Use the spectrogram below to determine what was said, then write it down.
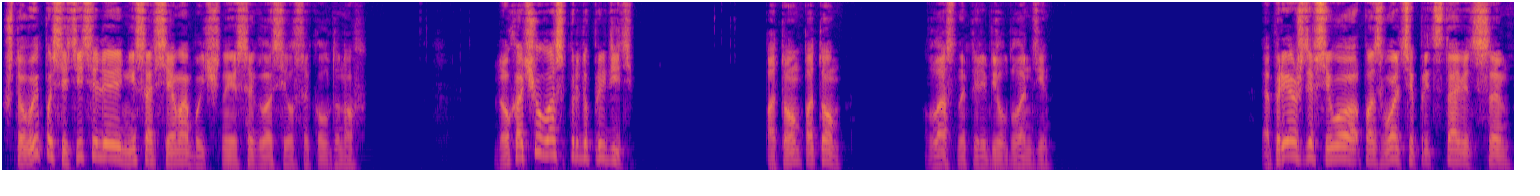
что вы посетители не совсем обычные», — согласился Колдунов. «Но хочу вас предупредить». «Потом, потом», — властно перебил блондин. «Прежде всего, позвольте представиться.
